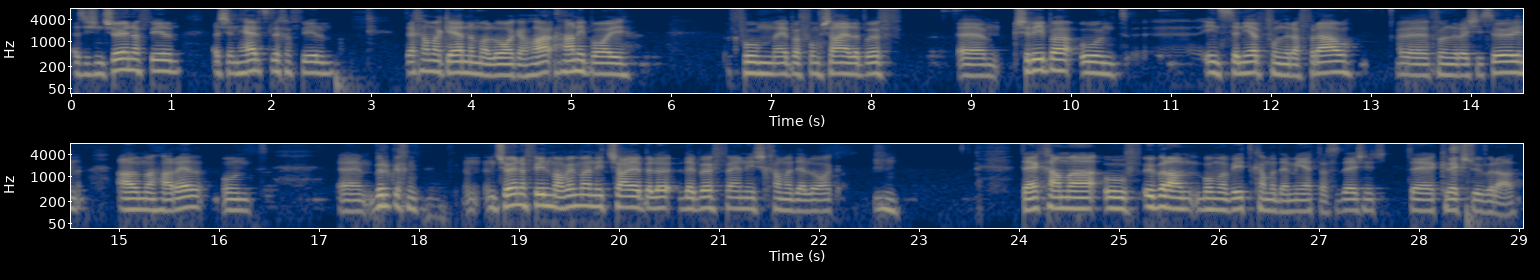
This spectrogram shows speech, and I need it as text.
es ist ein schöner Film, es ist ein herzlicher Film. Den kann man gerne mal schauen. Honey Boy vom, eben vom Shia LaBeouf ähm, geschrieben und äh, inszeniert von einer Frau, äh, von einer Regisseurin, Alma Harel und ähm, wirklich ein, ein, ein, schöner Film, auch wenn man nicht Shia LeBeouf-Fan ist, kann man den schauen. den kann man auf überall, wo man will, kann man den mieten. Also den, ist nicht, den kriegst du überall.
